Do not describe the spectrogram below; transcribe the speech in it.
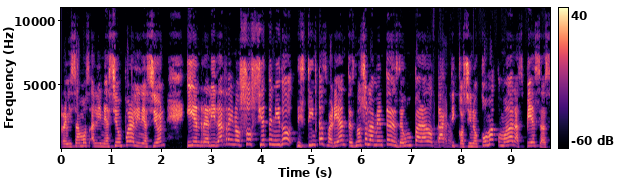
revisamos alineación por alineación y en realidad Reynoso sí ha tenido distintas variantes, no solamente desde un parado táctico, sino cómo acomoda las piezas.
